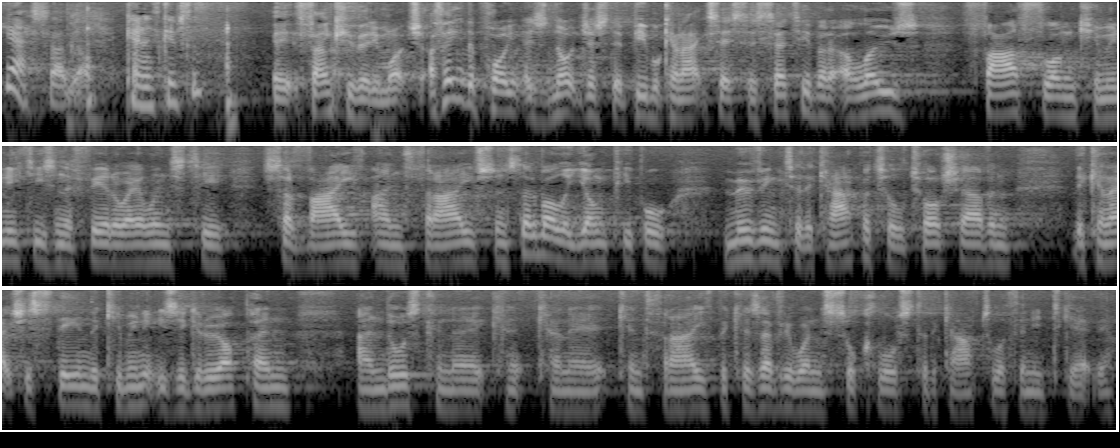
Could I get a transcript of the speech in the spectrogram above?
Yes, I will. Kenneth Gibson. Uh, thank you very much. I think the point is not just that people can access the city, but it allows far-flung communities in the Faroe Islands to survive and thrive. So instead of all the young people moving to the capital, Torshavn, they can actually stay in the communities they grew up in, and those can, uh, can, can, uh, can thrive because everyone's so close to the capital if they need to get there.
